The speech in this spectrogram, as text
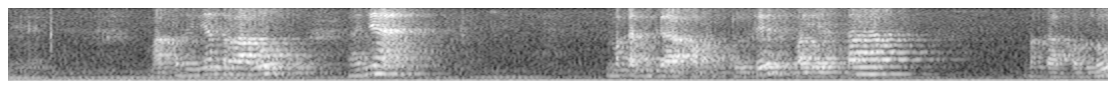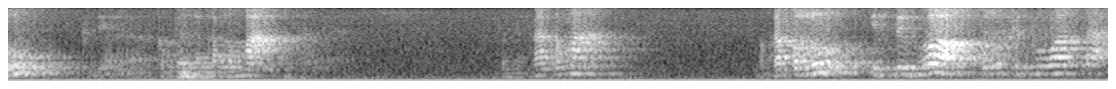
Ya. Materinya terlalu banyak. Maka jika overdosis, payasa, maka perlu ya, kebanyakan lemak. Kebanyakan lemak maka perlu istighfar, perlu dikeluarkan.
